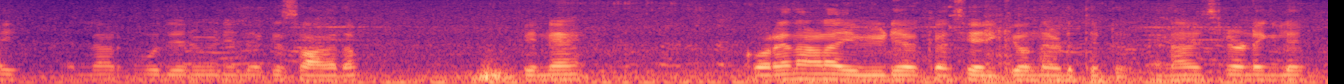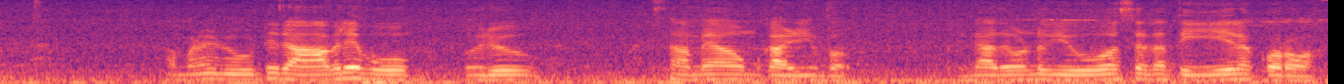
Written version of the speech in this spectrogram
ഹായ്. എല്ലാവർക്കും പുതിയൊരു വീഡിയോയിലേക്ക് സ്വാഗതം. പിന്നെ കുറേ നാളായി വീഡിയോ ഒക്കെ ശരിക്കും ഒന്ന് എടുത്തിട്ട്. എന്നാന്ന് വെച്ചിട്ടുണ്ടെങ്കിൽ നമ്മുടെ ഡ്യൂട്ടി രാവിലെ പോവും. ഒരു സമയമാകും കഴിയുമ്പോൾ പിന്നെ അതുകൊണ്ട് വ്യൂവേഴ്സ് എല്ലാം തീരെ കുറവാണ്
